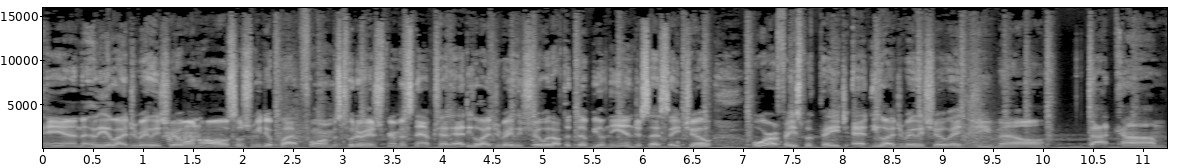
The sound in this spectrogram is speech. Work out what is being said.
and the Elijah Bailey Show on all social media platforms Twitter, Instagram, and Snapchat at Elijah Bailey Show without the W on the end, just S H O, or our Facebook page at Elijah Bailey Show at gmail.com.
